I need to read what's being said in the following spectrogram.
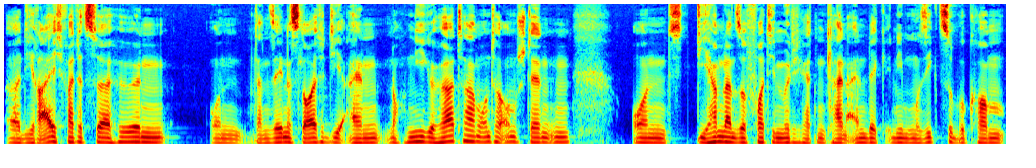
äh, die Reichweite zu erhöhen. Und dann sehen es Leute, die einen noch nie gehört haben unter Umständen. Und die haben dann sofort die Möglichkeit, einen kleinen Einblick in die Musik zu bekommen,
